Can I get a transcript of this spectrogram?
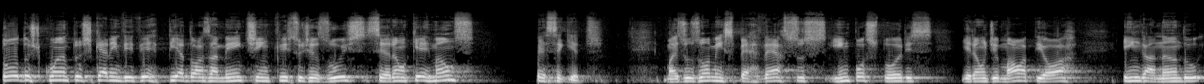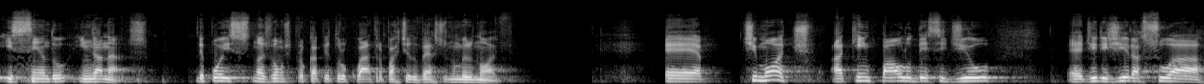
todos quantos querem viver piedosamente em Cristo Jesus serão que, irmãos? Perseguidos. Mas os homens perversos e impostores irão de mal a pior, enganando e sendo enganados. Depois nós vamos para o capítulo 4, a partir do verso número 9. É, Timóteo, a quem Paulo decidiu é, dirigir a sua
